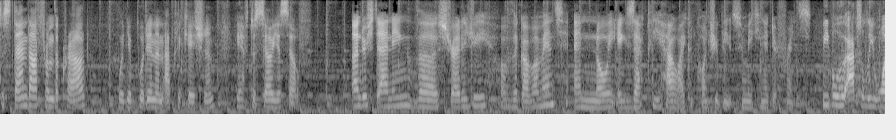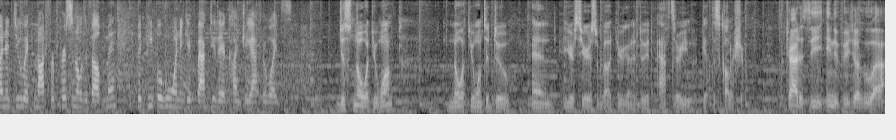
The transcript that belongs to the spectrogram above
To stand out from the crowd, when you put in an application, you have to sell yourself. Understanding the strategy of the government and knowing exactly how I could contribute to making a difference. People who actually want to do it not for personal development, but people who want to give back to their country afterwards. Just know what you want, know what you want to do, and you're serious about you're going to do it after you get the scholarship. Try to see individuals who are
